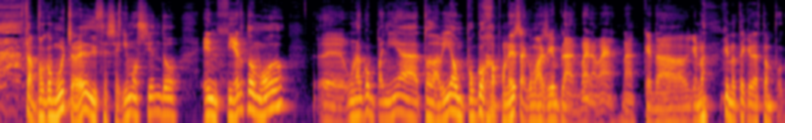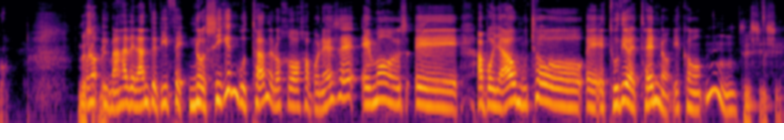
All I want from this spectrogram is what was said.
tampoco mucho, ¿eh? Dice, seguimos siendo, en cierto modo, eh, una compañía todavía un poco japonesa, como así en plan, bueno, bueno, que, no, que, no, te creas tampoco. bueno, y más adelante dice, nos siguen gustando los juegos japoneses, hemos eh, apoyado muchos eh, estudios externos. Y es como, mm, sí, sí, sí.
